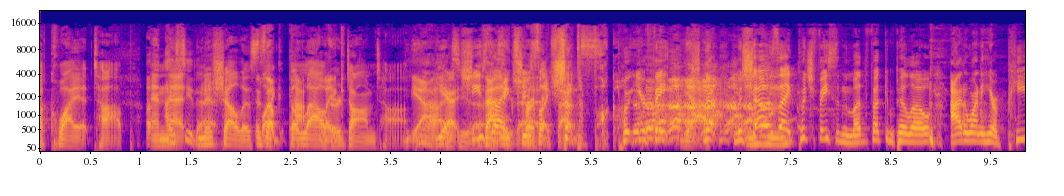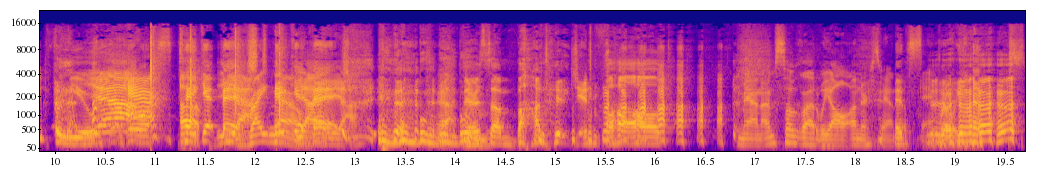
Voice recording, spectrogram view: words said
a quiet top, uh, and I that, see that. Michelle is Is a like the louder like- dom top. Yeah. Yeah, she's that. Like, makes she's perfect like, shut the sense. fuck up. Put your face. Yeah. No, Michelle's mm-hmm. like, put your face in the motherfucking pillow. I don't want to hear a peep from you. Yeah. Ass uh, Take up. it, bitch. Yeah. Right Take now. it, Yeah, bitch. yeah, There's some bondage involved. Man, I'm so glad we all understand this game. brilliant.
